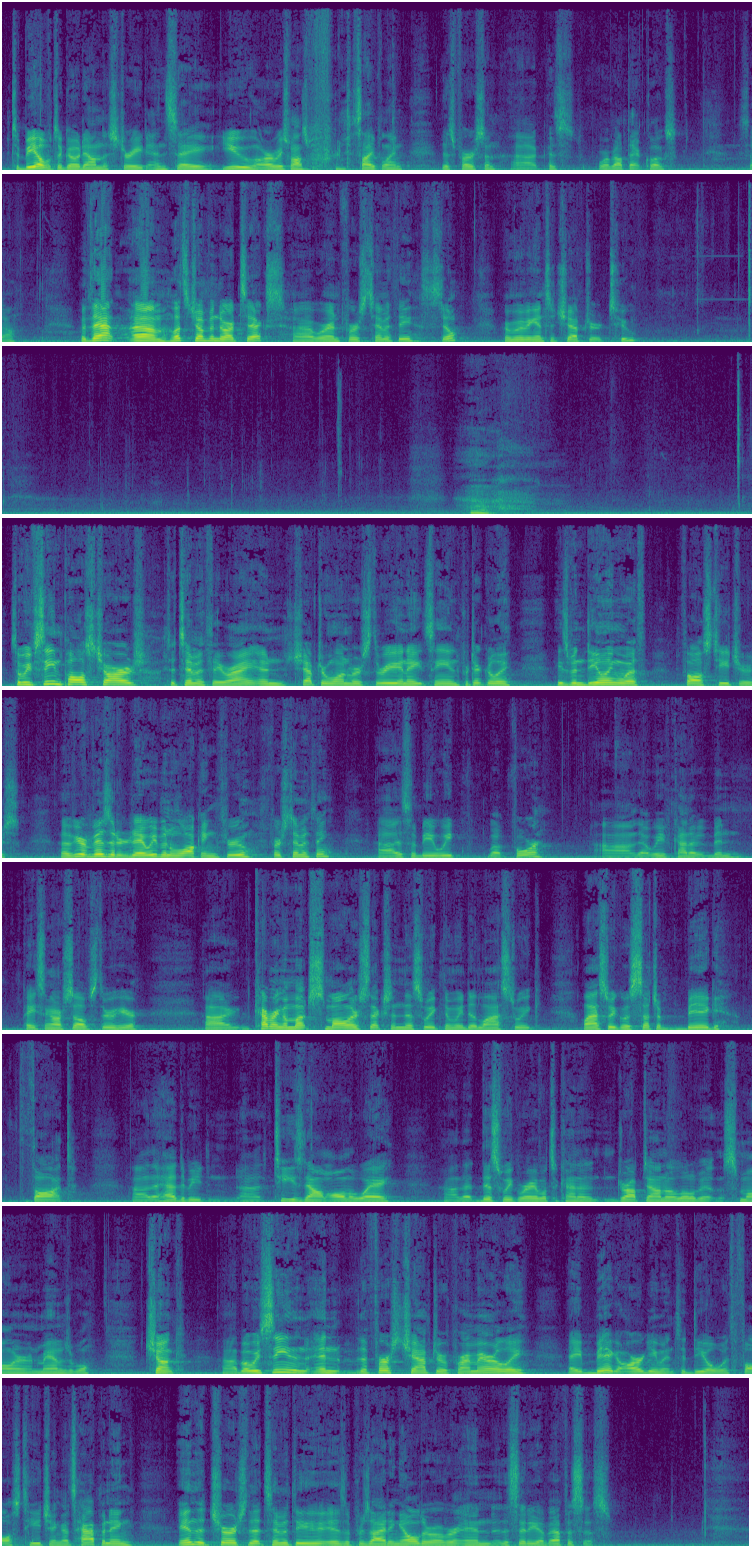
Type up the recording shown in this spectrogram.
to be able to go down the street and say, "You are responsible for discipling this person," because uh, we're about that close. So. With that, um, let's jump into our text. Uh, we're in 1 Timothy still. We're moving into chapter 2. So we've seen Paul's charge to Timothy, right? In chapter 1, verse 3 and 18, particularly, he's been dealing with false teachers. Now, if you're a visitor today, we've been walking through 1 Timothy. Uh, this will be week, what, four uh, that we've kind of been pacing ourselves through here. Uh, covering a much smaller section this week than we did last week. Last week was such a big thought uh, that had to be uh, teased out all the way. Uh, that this week we're able to kind of drop down to a little bit smaller and manageable chunk. Uh, but we've seen in the first chapter primarily a big argument to deal with false teaching that's happening in the church that Timothy is a presiding elder over in the city of Ephesus.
